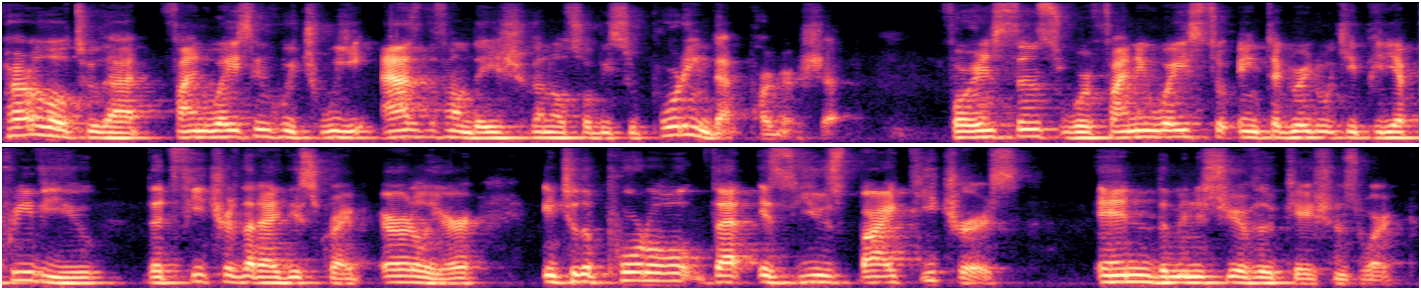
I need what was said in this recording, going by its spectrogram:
parallel to that, find ways in which we as the foundation can also be supporting that partnership. For instance, we're finding ways to integrate Wikipedia Preview, that feature that I described earlier, into the portal that is used by teachers in the Ministry of Education's work.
